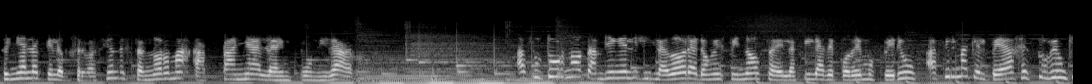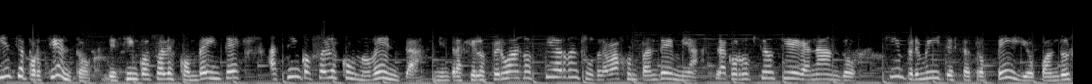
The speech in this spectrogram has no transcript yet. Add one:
Señala que la observación de esta norma apaña la impunidad. A su turno, también el legislador Aarón Espinosa de las filas de Podemos Perú afirma que el peaje sube un 15%, de 5 soles con 20 a 5 soles con 90, mientras que los peruanos pierden su trabajo en pandemia, la corrupción sigue ganando, ¿Quién permite este atropello cuando es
